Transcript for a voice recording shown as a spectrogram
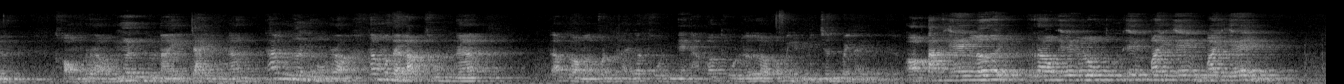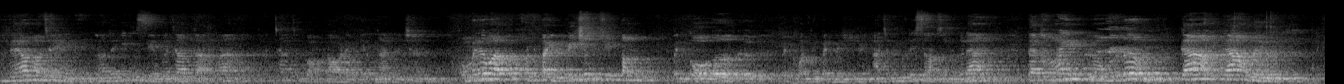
ของเราเงินอยู่ไหนใจอยู่นั่นถ้าเงินของเราถ้ามัวแต่รับทุนนะรับรองคนไทยก็ทุนเองอะก็ทุนแล้วเราก็ไม่เห็นมิชชั่นไปไหนออกตังเองเลย เราเองลงทุนเองไปเองไปเอง แล้วเราจะเห็นเราจะยินเสียงพระเจ้าตรัสว่าพระเจ้าจะบอกเราอะไร ไปมิชชั่นที่ต้องเป็นโกเออร์คือเป็นคนที่เป็นมิชชั่นอาจจะเป็นคนที่สนับสนุนก็ได้ แต่ขอให้เราเริ่มก้าวก้าวหนึ่ง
